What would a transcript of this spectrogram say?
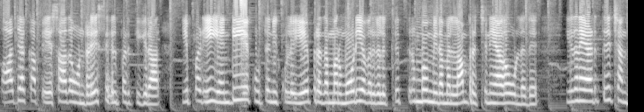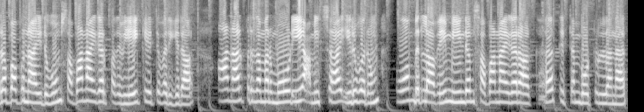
பாஜக பேசாத ஒன்றை செயல்படுத்துகிறார். இப்படி என்டிஏ கூட்டணிக்குள்ளேயே பிரதமர் மோடி அவர்களுக்கு திரும்பும் இடமெல்லாம் பிரச்சனையாக உள்ளது. இதனையடுத்து சந்திரபாபு நாயுடுவும் சபாநாயகர் பதவியை கேட்டு வருகிறார். ஆனால் பிரதமர் மோடி அமித்ஷா இருவரும் ஓம் பிர்லாவை மீண்டும் சபாநாயகர் ஆக்க திட்டம் போட்டுள்ளனர்.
